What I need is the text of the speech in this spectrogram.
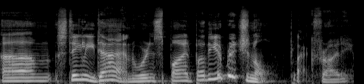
um, Steely Dan were inspired by the original Black Friday.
